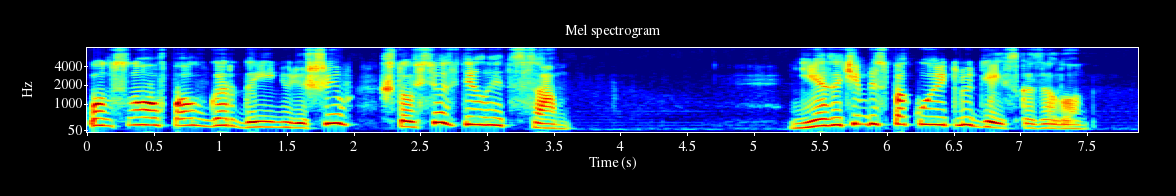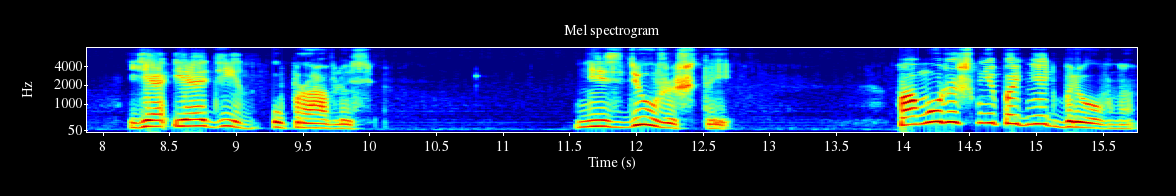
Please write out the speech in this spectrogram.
Он снова впал в гордыню, решив, что все сделает сам. «Незачем беспокоить людей», — сказал он. «Я и один управлюсь». «Не сдюжишь ты. Поможешь мне поднять бревна?»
